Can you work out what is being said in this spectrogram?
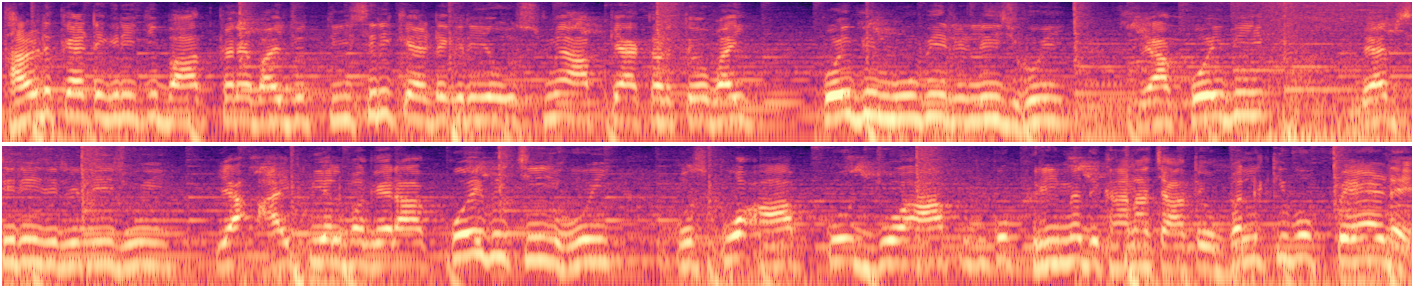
थर्ड कैटेगरी की बात करें भाई, जो तीसरी कैटेगरी है, उसमें आप क्या करते हो भाई? कोई भी मूवी रिलीज़ हुई, या कोई भी वेब सीरीज़ रिलीज़ हुई, या आईपीएल वगैरह कोई भी चीज़ हुई, उसको आपको, जो आप उनको फ्री में दिखाना चाहते हो, बल्कि वो पेड है।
